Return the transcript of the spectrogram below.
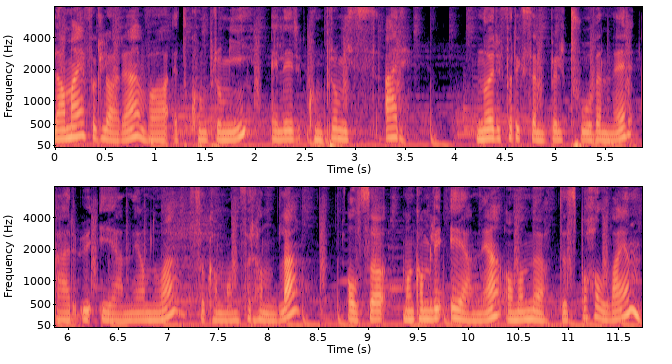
La meg forklare hva et kompromiss eller kompromiss er. Når f.eks. to venner er uenige om noe, så kan man forhandle. Altså, man kan bli enige om å møtes på halvveien.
